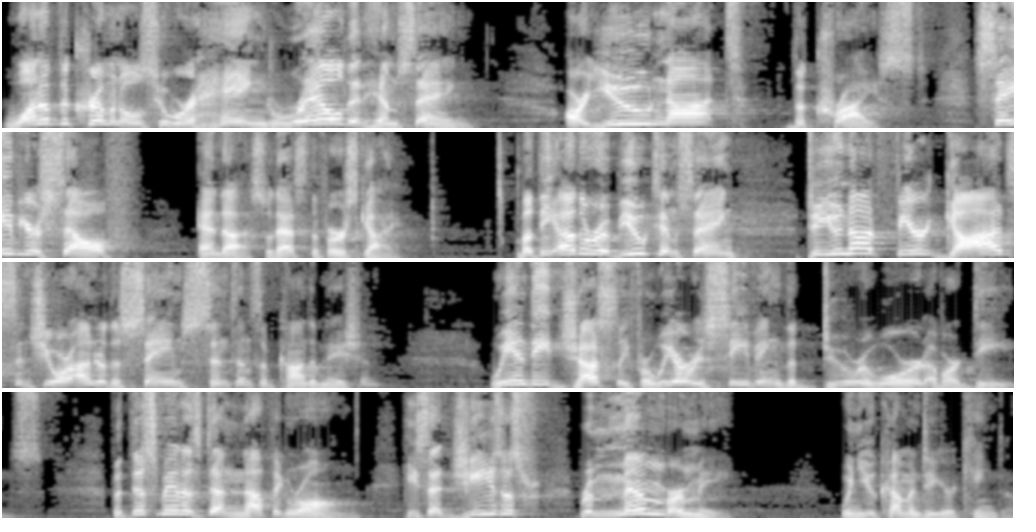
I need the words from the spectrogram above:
One of the criminals who were hanged railed at him, saying, are you not the Christ? Save yourself and us. So that's the first guy. But the other rebuked him, saying, Do you not fear God since you are under the same sentence of condemnation? We indeed justly, for we are receiving the due reward of our deeds. But this man has done nothing wrong. He said, Jesus, remember me when you come into your kingdom.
